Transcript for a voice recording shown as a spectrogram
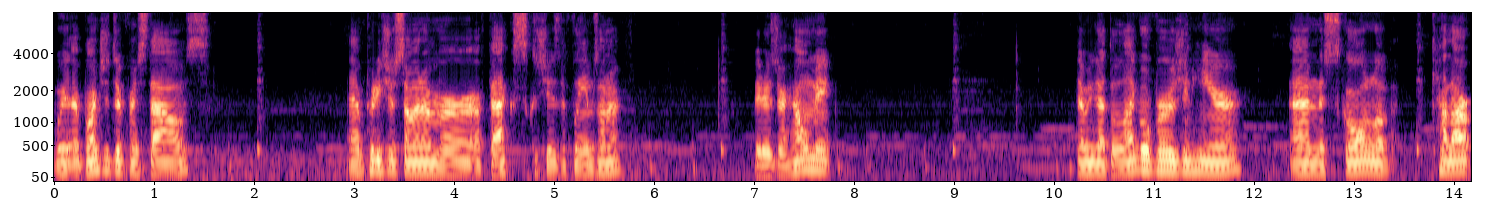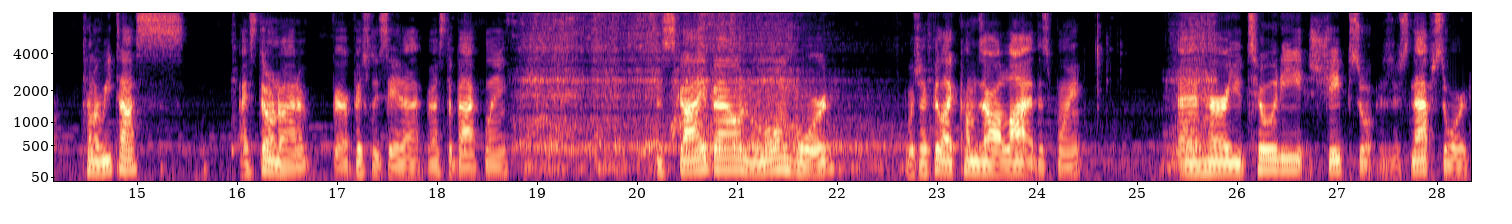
with a bunch of different styles. And I'm pretty sure some of them are effects because she has the flames on her. There's her helmet. Then we got the Lego version here. And the skull of Calar Calaritas. I still don't know how to officially say that. That's the back bling. The Skybound Longboard. Which I feel like comes out a lot at this point. And her utility shape sword. Her snap sword.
